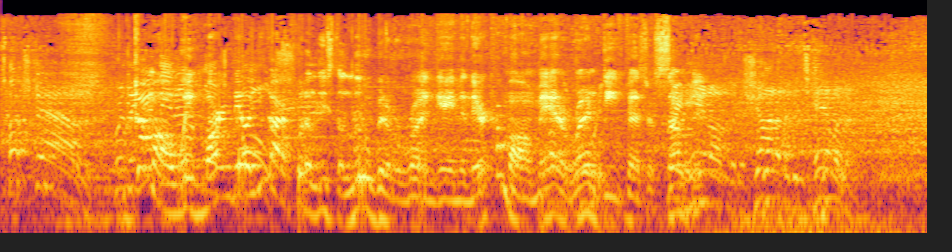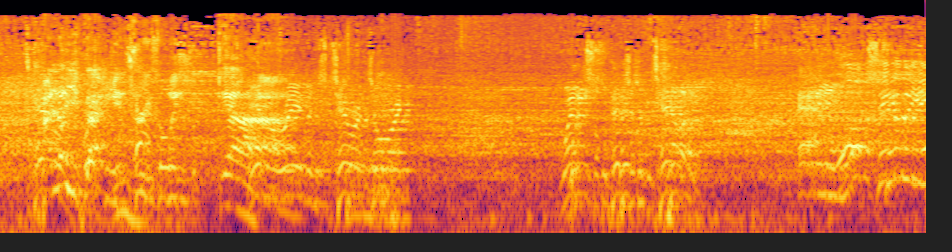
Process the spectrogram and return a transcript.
touchdown. Come on, Wink Martindale, you gotta put at least a little bit of a run game in there. Come on, man, a run defense or something. hand off to Jonathan Taylor. I know you got injuries, Wink, but In the God. Ravens territory. Wentz will pitch it to Taylor. And he walks into the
